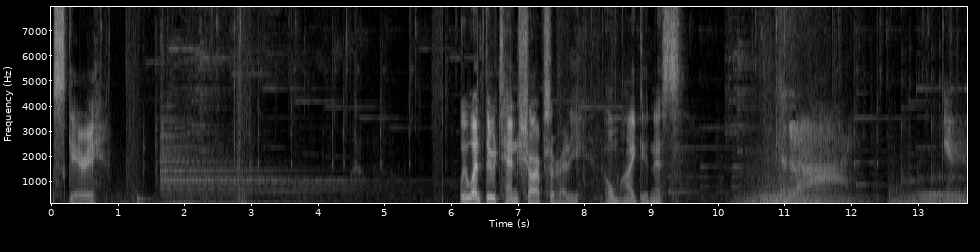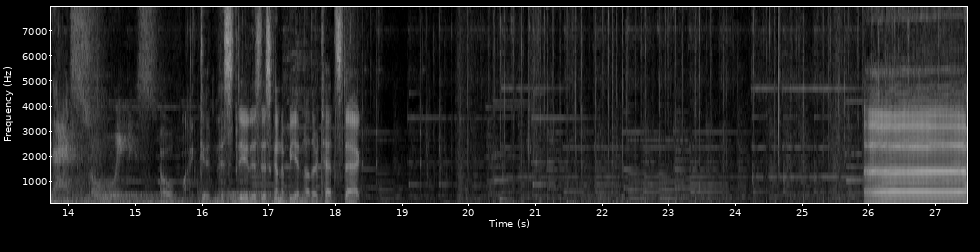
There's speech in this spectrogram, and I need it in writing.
scary. We went through 10 sharps already. Oh my goodness. Oh my goodness, dude, is this gonna be another Tet stack? Uh...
